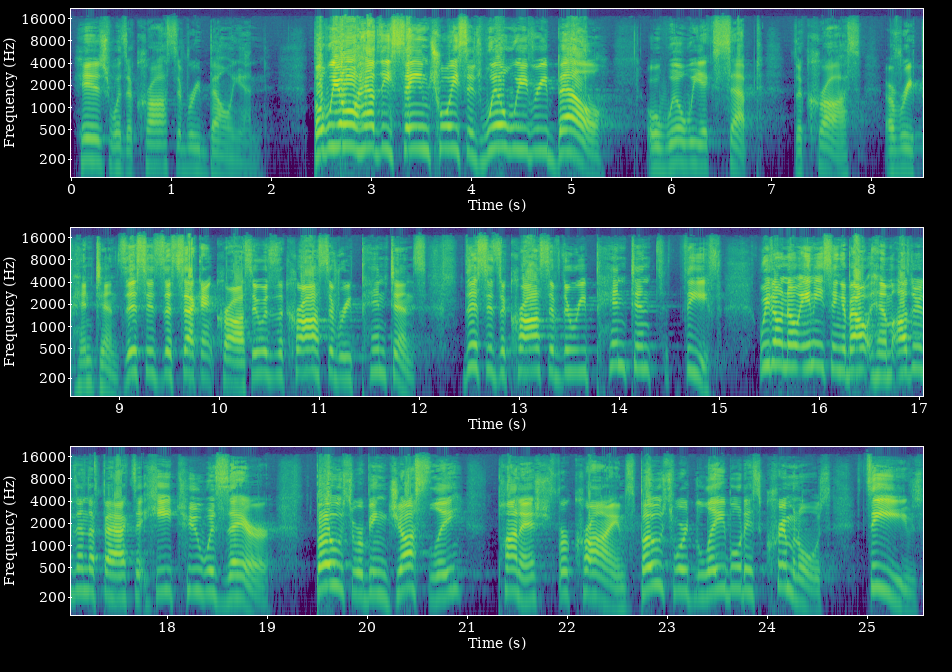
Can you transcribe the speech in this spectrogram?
His was a cross of rebellion. But we all have these same choices. Will we rebel or will we accept the cross of repentance. This is the second cross. It was the cross of repentance. This is the cross of the repentant thief. We don't know anything about him other than the fact that he too was there. Both were being justly punished for crimes. Both were labeled as criminals, thieves,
